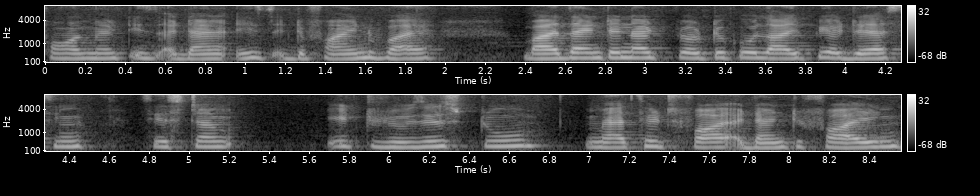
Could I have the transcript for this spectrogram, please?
format is is defined by by the internet protocol IP addressing system It uses two methods for identifying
